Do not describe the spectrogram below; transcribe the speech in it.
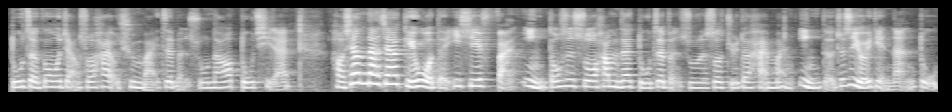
读者跟我讲说，他有去买这本书，然后读起来，好像大家给我的一些反应都是说，他们在读这本书的时候觉得还蛮硬的，就是有一点难读。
